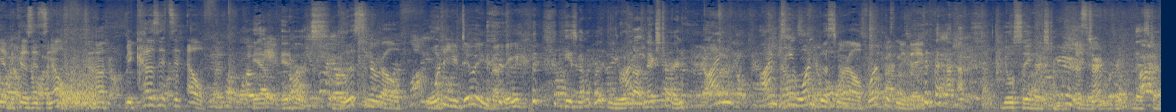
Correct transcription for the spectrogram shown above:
Yeah, because it's an elf. Because it's an elf. Yeah, it hurts. Glistener elf. What are you doing, buddy? He's gonna hurt you. What about next turn? I'm I'm T1 Glistener elf. Work with me, babe. You'll see next turn. This turn. Next turn.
